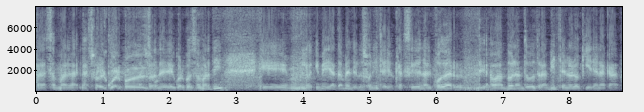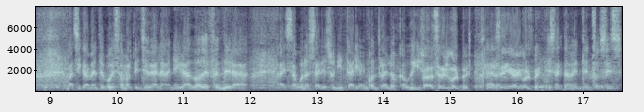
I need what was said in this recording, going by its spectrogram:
para San Mar- la, la suerte, la suerte del cuerpo de San Martín. Eh, lo- inmediatamente los unitarios que acceden al poder de- abandonan todo trámite, no lo quieren acá. Básicamente porque San Martín se ve anegado a defender a, a esa Buenos Aires unitaria en contra de los caudillos. Para hacer el golpe. Se niega el golpe. Exactamente. Entonces,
